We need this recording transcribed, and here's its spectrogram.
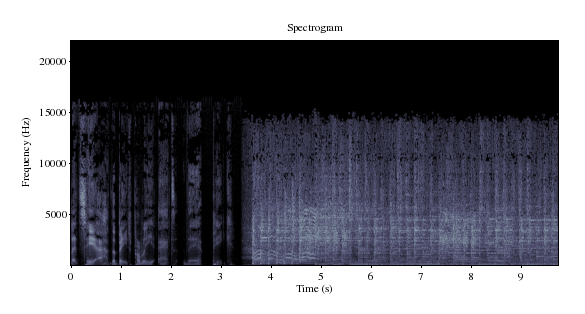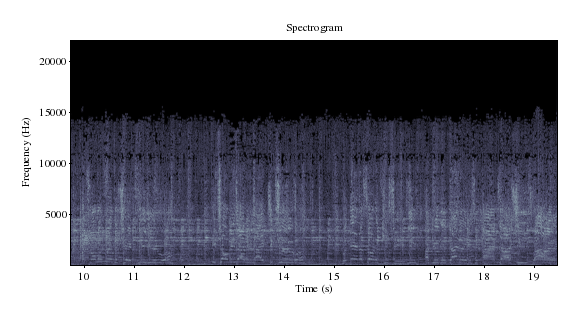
Let's hear the beat, probably at their peak. I told my I could have died he said, off, she's mine.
